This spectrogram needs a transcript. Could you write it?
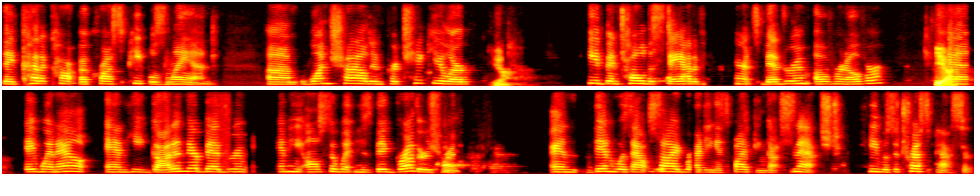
They'd cut ac- across people's land. Um, one child in particular, yeah, he had been told to stay out of his parents' bedroom over and over. Yeah. And they went out and he got in their bedroom and he also went in his big brother's room and then was outside riding his bike and got snatched. He was a trespasser.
